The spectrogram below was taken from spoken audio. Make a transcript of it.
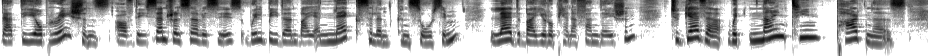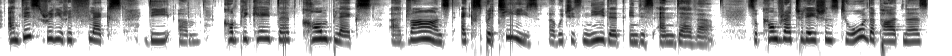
that the operations of the central services will be done by an excellent consortium led by Europeana Foundation together with 19 partners. And this really reflects the um, complicated, complex, advanced expertise uh, which is needed in this endeavor. So, congratulations to all the partners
